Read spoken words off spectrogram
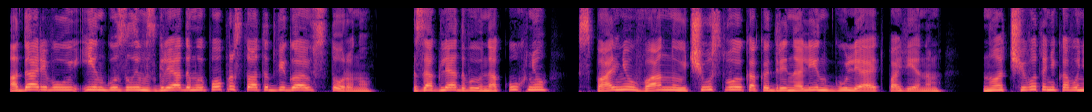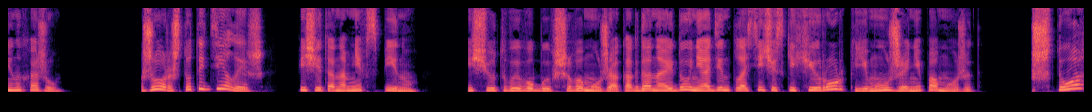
Одариваю Ингу злым взглядом и попросту отодвигаю в сторону. Заглядываю на кухню, спальню, ванную, чувствую, как адреналин гуляет по венам. Но от чего то никого не нахожу. «Жора, что ты делаешь?» – пищит она мне в спину. «Ищу твоего бывшего мужа, а когда найду, ни один пластический хирург ему уже не поможет». «Что?»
